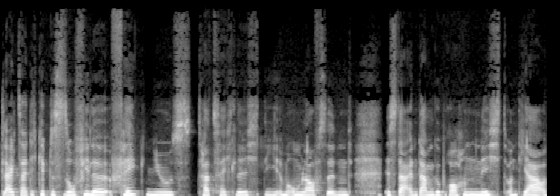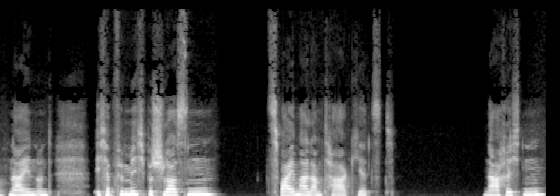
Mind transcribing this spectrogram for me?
Gleichzeitig gibt es so viele Fake News tatsächlich, die im Umlauf sind. Ist da ein Damm gebrochen? Nicht und ja und nein. Und ich habe für mich beschlossen, zweimal am Tag jetzt Nachrichten,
